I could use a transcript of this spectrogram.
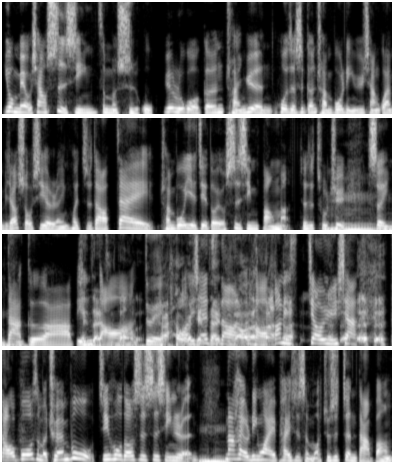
又没有像世新这么实务。因为如果跟传院或者是跟传播领域相关比较熟悉的人会知道，在传播业界都有世新帮嘛，就是出去摄影大哥啊、编导啊，对，好你现在知道了，好，帮你教育一下，导播什么全部几乎都是世新人。那还有另外一派是什么？就是正大帮，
